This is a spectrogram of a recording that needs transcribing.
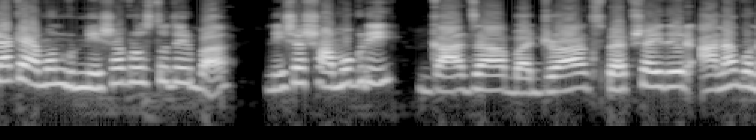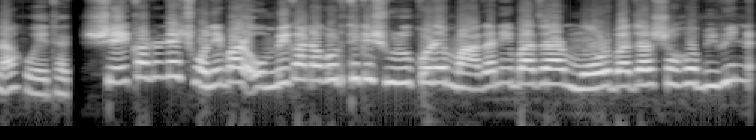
এলাকা এমন নেশাগ্রস্তদের বা নেশা সামগ্রী, গাঁজা বা ড্রাগস ব্যবসায়ীদের আনাগোনা হয়ে থাকে। সেই কারণে শনিবার অম্বিকানগর থেকে শুরু করে মাদানী বাজার, মোড় বাজার সহ বিভিন্ন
